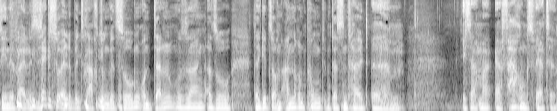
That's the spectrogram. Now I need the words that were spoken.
die reine sexuelle Betrachtung gezogen. Und dann muss ich sagen, also da gibt's auch einen anderen Punkt und das sind halt, ähm, ich sag mal, Erfahrungswerte.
